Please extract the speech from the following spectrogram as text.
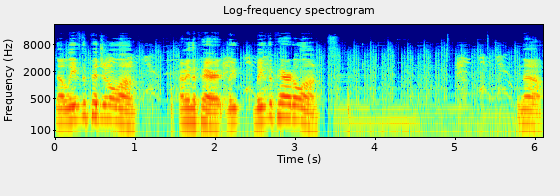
No, leave the pigeon alone. I mean the parrot. Leave, leave the parrot alone. No.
